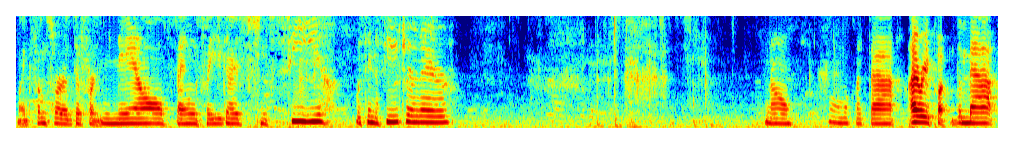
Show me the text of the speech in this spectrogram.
like some sort of different nail thing so you guys can see within the future there. No, don't look like that. I already put the matte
